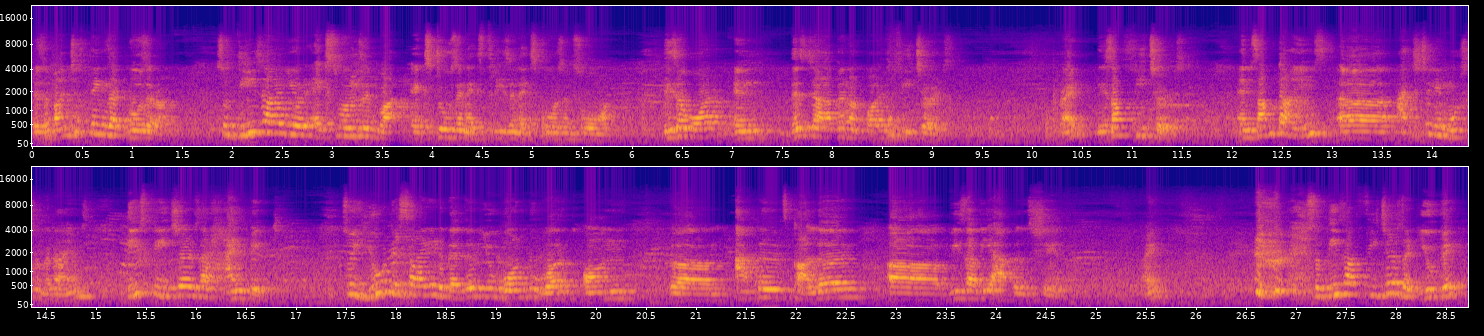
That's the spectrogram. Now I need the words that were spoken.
There's a bunch of things that goes around. So these are your X1s and X2s and X3s and X4s and so on. These are what in this jargon are called features, right? These are features. And sometimes, uh, actually most of the times, these features are handpicked. So you decide whether you want to work on um, apple's color uh, vis-a-vis apple's shape, right? so these are features that you pick.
